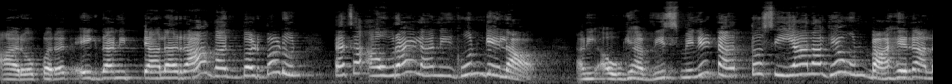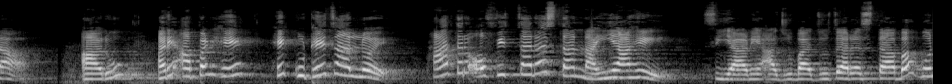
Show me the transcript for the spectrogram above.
आरव परत एकदा नित्याला रागात बडबडून त्याचा आवरायला निघून गेला. आणि अवघ्या वीस मिनिटात तो सियाला घेऊन बाहेर आला. आरू अरे आपण हे हे कुठे चाललोय? हा तर ऑफिसचा रस्ता नाही आहे. सियाने आजूबाजूचा रस्ता बघून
